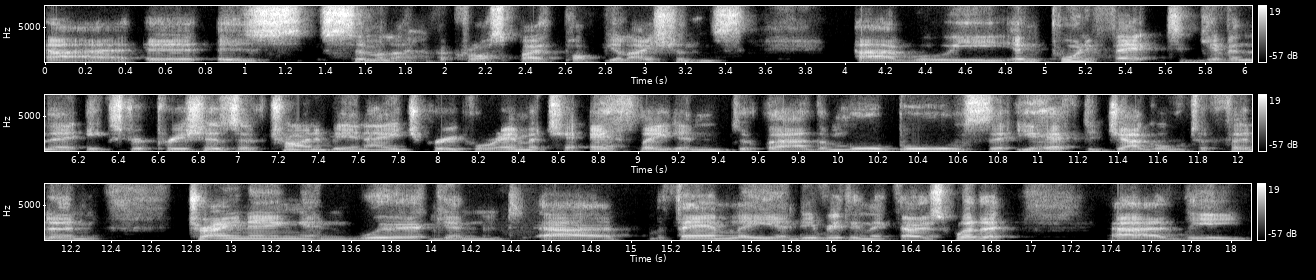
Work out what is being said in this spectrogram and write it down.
uh, is similar across both populations. Uh, we, in point of fact, given the extra pressures of trying to be an age group or amateur athlete, and uh, the more balls that you have to juggle to fit in training and work and uh, family and everything that goes with it, uh, the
